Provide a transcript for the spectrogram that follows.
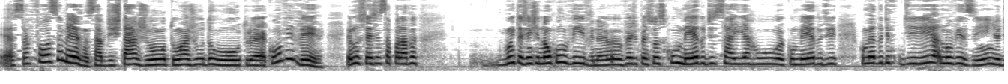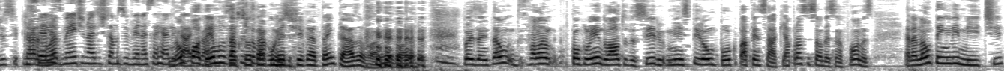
essa força mesmo, sabe, de estar junto, um ajuda o outro, é conviver. Eu não sei se essa palavra muita gente não convive, né? Eu vejo pessoas com medo de sair à rua, com medo de, com medo de, de ir no vizinho, de se cara. Infelizmente, não é... nós estamos vivendo essa realidade. Não podemos nos acostumar tá com, com medo de ficar até em casa, Wagner, agora. pois é, então, falando, concluindo o Alto do Sírio, me inspirou um pouco para pensar que a procissão das sanfonas ela não tem limite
